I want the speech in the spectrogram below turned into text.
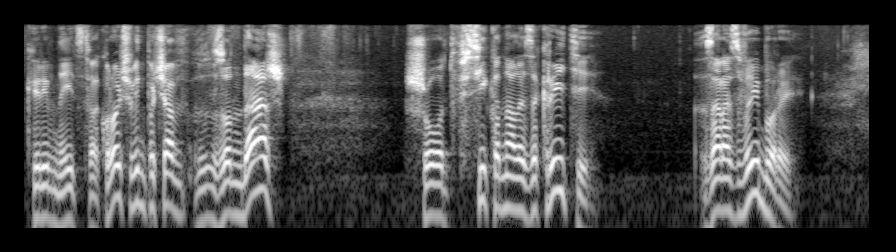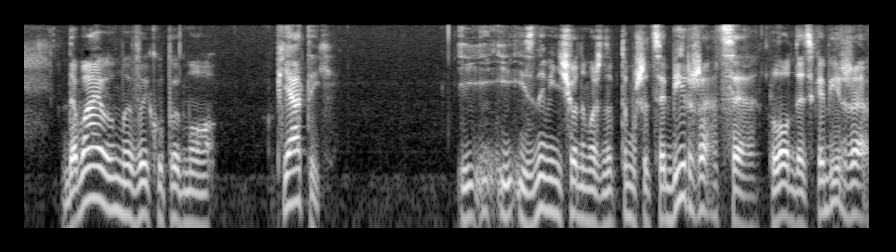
керівництва. Коротше, він почав зондаж, що от всі канали закриті, зараз вибори. Давай ми викупимо п'ятий, і, і, і, з ними нічого не можна, тому що це біржа, це лондонська біржа,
